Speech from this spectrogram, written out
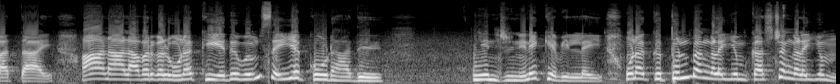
பார்த்தாய் ஆனால் அவர்கள் உனக்கு எதுவும் செய்யக்கூடாது என்று நினைக்கவில்லை. உனக்கு துன்பங்களையும் கஷ்டங்களையும்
